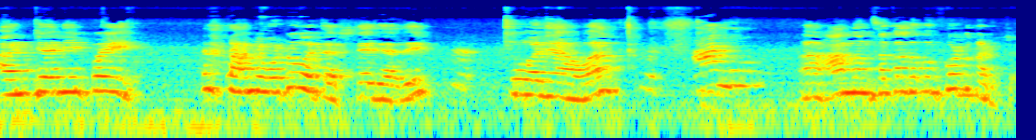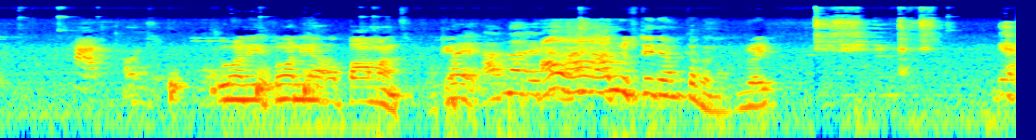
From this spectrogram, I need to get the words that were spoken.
अंजनी पै. आम्ही वटू वचा स्टेजारी तू आणि हांव आनंद सकाळ करून फोटो काढतो. तू आणि तू आणि पा माणसं ओके बाय, आदनार हां हां आहे. आम्ही स्टेज आमचं कसं ना. राईट घ्या.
